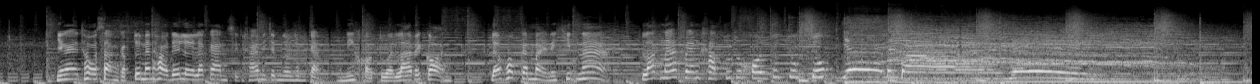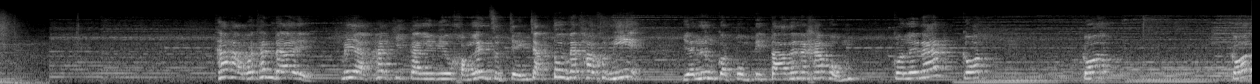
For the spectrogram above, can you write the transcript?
ๆ ยังไงโทรสั่งกับตู้แมททอยได้เลยละกัน สินค้ามีจำนวนจำกัด วันนี้ขอตัวลาไปก่อน แล้วพบกันใหม่ในคลิปหน้า รักนะแฟนคลับทุกๆคน จุ๊บจุ๊บจุ๊บเย้บ๊ายบายเย้ถ้าหากว่าท่านใดไม่อยากพลาดคลิปการรีวิวของเล่นสุดเจ๋งจากตุ้แมททอยคนนี้ อย่าลืมกดปุ่มติดตามด้วยนะครับผม กดเลยนะ กด กด กด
